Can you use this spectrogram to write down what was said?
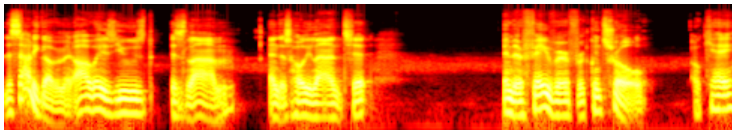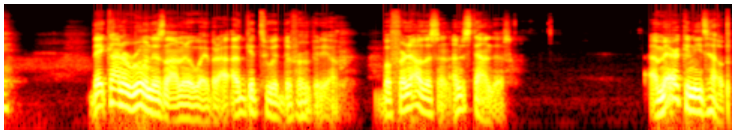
the Saudi government always used Islam and this Holy Land shit in their favor for control. Okay? They kind of ruined Islam in a way, but I, will get to a different video. But for now, listen, understand this. America needs help.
